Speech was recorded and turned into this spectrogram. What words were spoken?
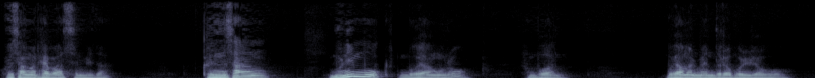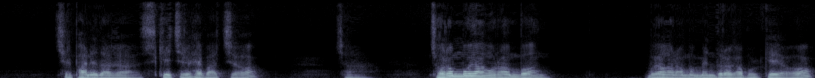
구상을 해봤습니다. 근상 무늬목 모양으로 한번 모양을 만들어 보려고 칠판에다가 스케치를 해봤죠. 자, 저런 모양으로 한번 모양을 한번 만들어 가 볼게요.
